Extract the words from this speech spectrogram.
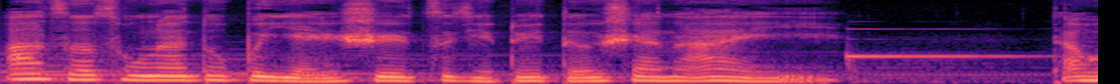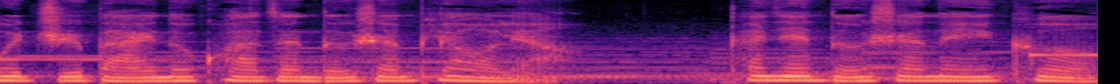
阿泽从来都不掩饰自己对德善的爱意，他会直白的夸赞德善漂亮，看见德善那一刻，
